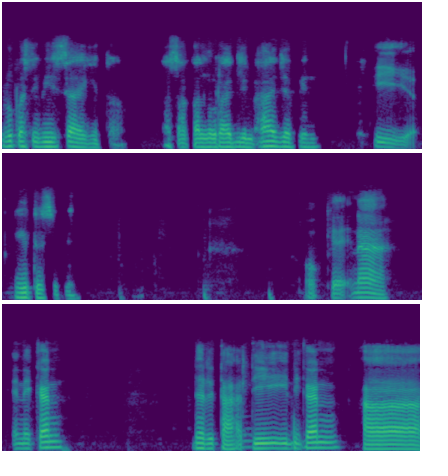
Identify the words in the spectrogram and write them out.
lu pasti bisa gitu. Asalkan lu rajin aja, Pin. Iya. Gitu sih, Pin. Oke. Nah, ini kan dari tadi ini kan eh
